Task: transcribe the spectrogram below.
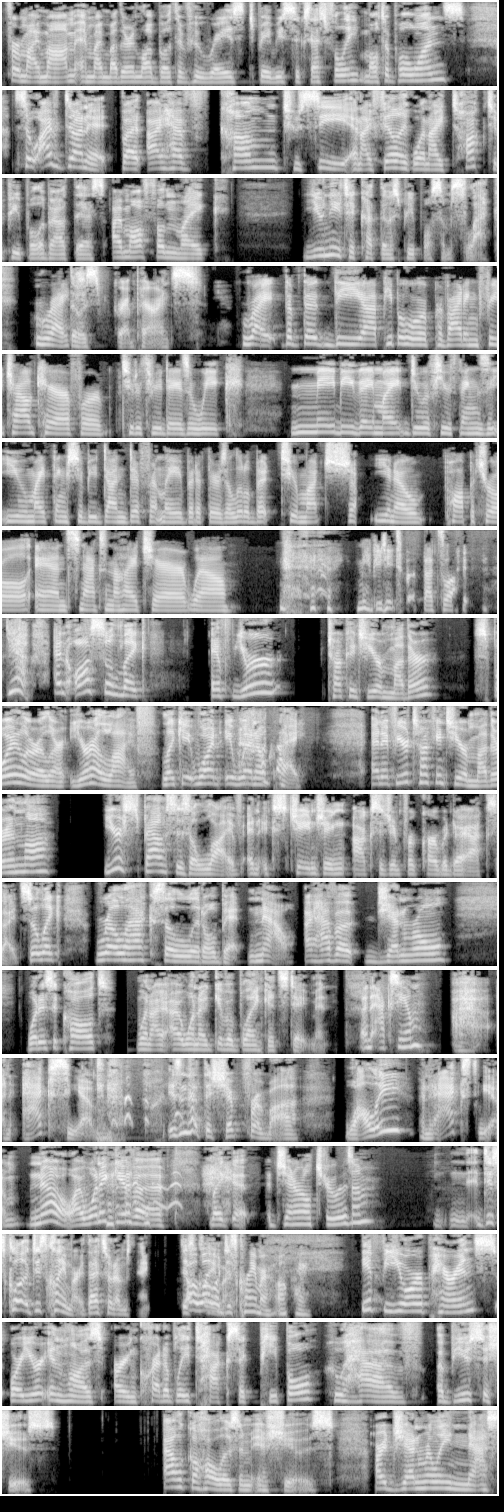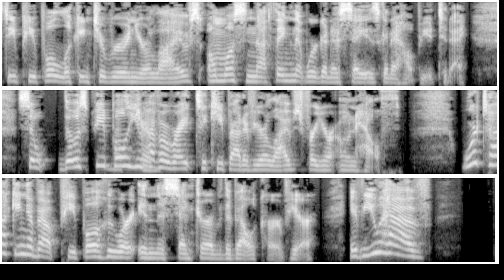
for my mom and my mother-in-law both of who raised babies successfully multiple ones. So i've done it but i have come to see and i feel like when i talk to people about this i'm often like you need to cut those people some slack. Right. Those grandparents Right. The the the uh, people who are providing free childcare for two to three days a week, maybe they might do a few things that you might think should be done differently. But if there's a little bit too much, you know, Paw Patrol and snacks in the high chair, well, maybe you need to let that slide. Yeah, and also like if you're talking to your mother, spoiler alert, you're alive. Like it went, it went okay. and if you're talking to your mother-in-law, your spouse is alive and exchanging oxygen for carbon dioxide. So like relax a little bit. Now I have a general, what is it called? When I, I want to give a blanket statement. An axiom? Uh, an axiom. Isn't that the ship from, uh, WALL-E? An axiom? No, I want to give a, like a, a general truism? Disclose, disclaimer. That's what I'm saying. Disclaimer. Oh, oh, disclaimer. Okay if your parents or your in-laws are incredibly toxic people who have abuse issues, alcoholism issues, are generally nasty people looking to ruin your lives, almost nothing that we're going to say is going to help you today. So those people you have a right to keep out of your lives for your own health. We're talking about people who are in the center of the bell curve here. If you have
